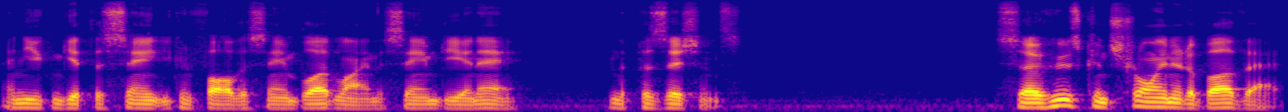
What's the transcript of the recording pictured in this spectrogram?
and you can get the same, you can follow the same bloodline, the same DNA and the positions. So who's controlling it above that?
